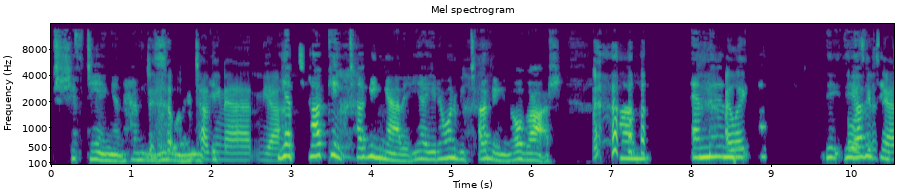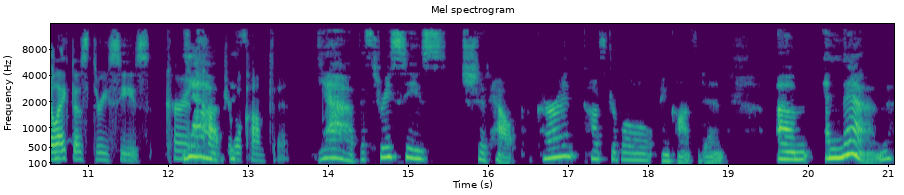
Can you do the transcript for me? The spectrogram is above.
shifting and having to do tugging at. Yeah. Yeah. Tugging, tugging at it. Yeah. You don't want to be tugging. Oh gosh. Um, and then I like the, the well, other thing. Say, I like those three C's current, yeah, comfortable, the, confident. Yeah. The three C's should help current, comfortable, and confident. Um, and then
